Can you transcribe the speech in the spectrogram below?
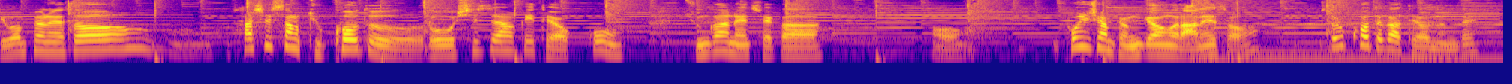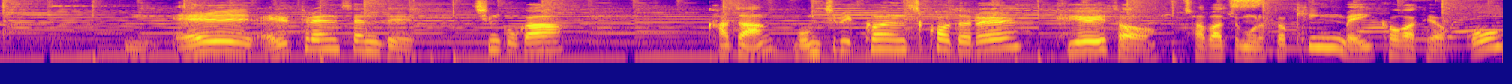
이번 편에서 어, 사실상 듀코드로 시작이 되었고 중간에 제가 어, 포지션 변경을 안 해서 솔코드가 되었는데 이 L, L 트랜센드 친구가 가장 몸집이 큰 스쿼드를 뒤에서 잡아줌으로써 킹메이커가 되었고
